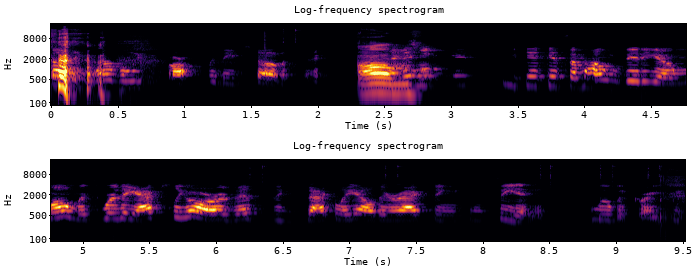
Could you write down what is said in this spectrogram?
How they verbally spar with each other. um and then you, you did get some home video moments where they actually are. That's exactly how they're acting. You can see it. It's a little bit crazy.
